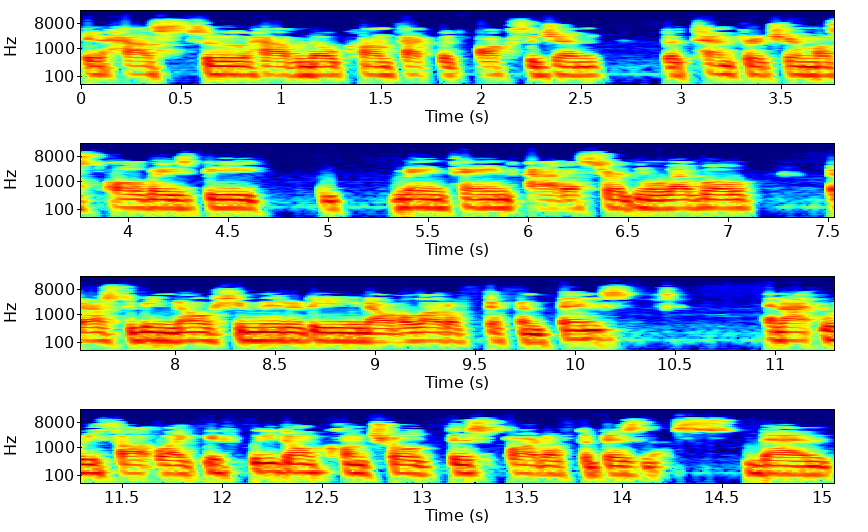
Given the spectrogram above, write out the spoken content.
It has to have no contact with oxygen. The temperature must always be maintained at a certain level. There has to be no humidity, you know, a lot of different things. And I, we thought like if we don't control this part of the business, then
